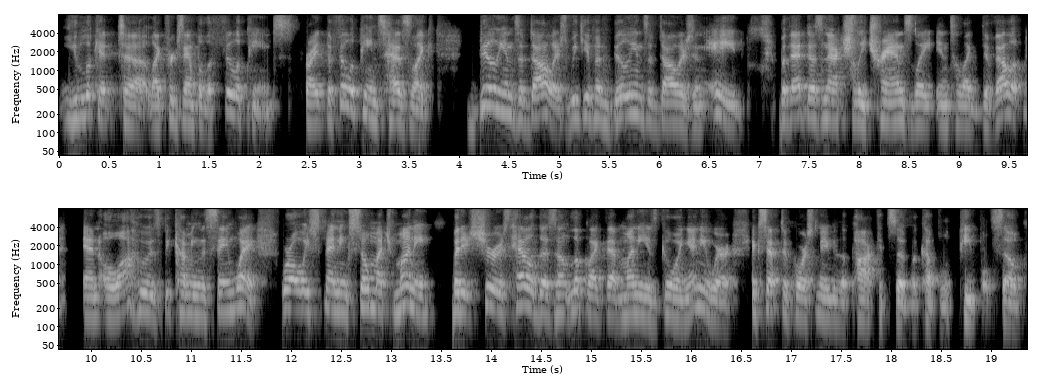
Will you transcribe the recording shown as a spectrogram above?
you look at uh, like for example the philippines right the philippines has like billions of dollars. We give them billions of dollars in aid, but that doesn't actually translate into like development. And Oahu is becoming the same way. We're always spending so much money, but it sure as hell doesn't look like that money is going anywhere, except of course, maybe the pockets of a couple of people. So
